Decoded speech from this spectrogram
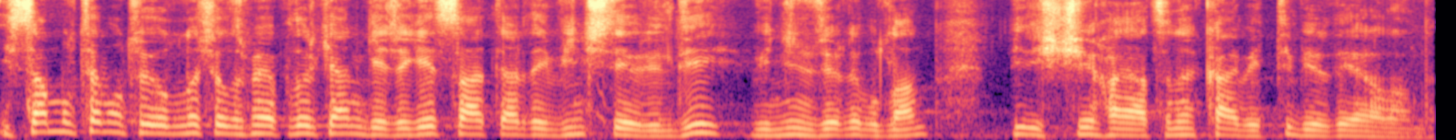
İstanbul Tem Otoyolu'nda çalışma yapılırken gece geç saatlerde vinç devrildi. Vincin üzerine bulunan bir işçi hayatını kaybetti, bir de yaralandı.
